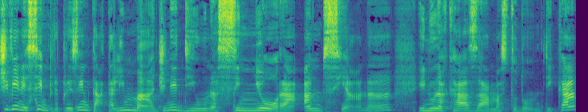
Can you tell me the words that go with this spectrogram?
ci viene sempre presentata l'immagine di una signora anziana in una casa mastodontica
